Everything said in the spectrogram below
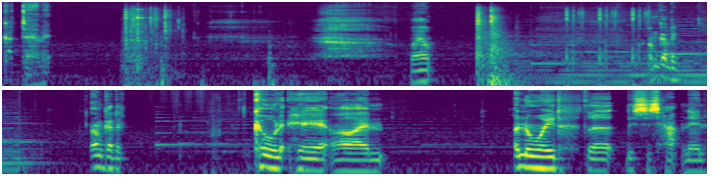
God damn it. Well, I'm gonna, I'm gonna call it here. I'm annoyed that this is happening.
